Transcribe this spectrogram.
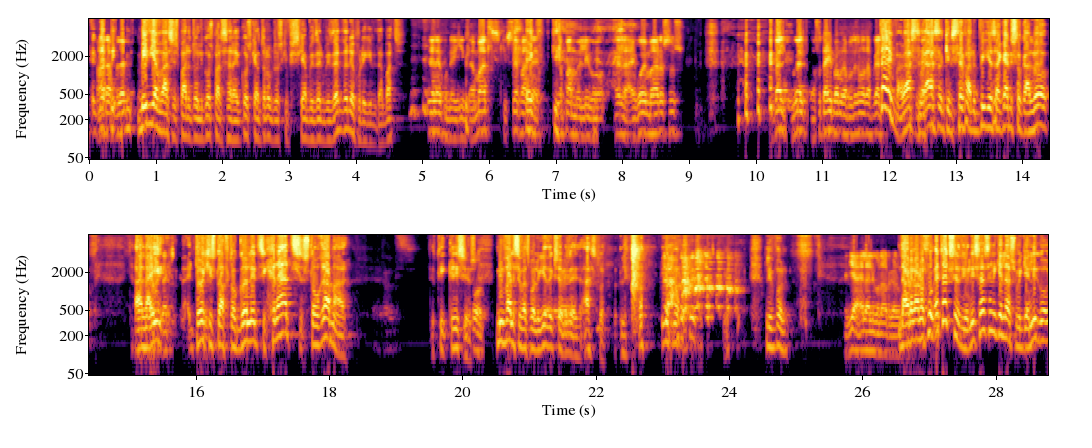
μην μη διαβάσεις παρετολικός Παρσαραϊκός και Αντρόπιτο και φυσικά 0-0. Δεν έχουν γίνει τα μπάτσα. δεν έχουν γίνει τα μάτια. Και Στέφανε, Ε, να πάμε λίγο. Έλα, εγώ είμαι άρρωστος. βγάλτε, βγάλτε. Αφού τα είπαμε τα αποτελέσματα, βγάλτε. Τα είπα. Άστε, άστε κύριε Στέφανε, πήγες να κάνεις το καλό. Αλλά εντάξει. ή- το έχεις στο αυτογκόλ έτσι, χράτ στο γάμα. Τι κρίσιος. Λοιπόν. Μην βάλεις σε βαθμολογία, δεν ξέρω. δεν- Άστο. Λοιπόν, λοιπόν, λοιπόν, Παιδιά, έλα λίγο να οργανώσουμε. να οργανωθούμε. Εντάξει, Διονύση, άσε να κελάσουμε και λίγο.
